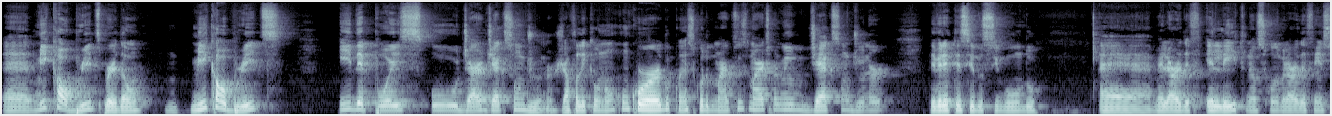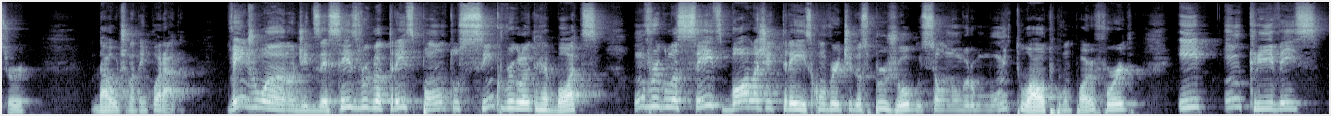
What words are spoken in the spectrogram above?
é, Michael Bridges, perdão, Michael Bridges e depois o Jaron Jackson Jr. Já falei que eu não concordo com a escolha do Marcus Smart. Para mim, o Jackson Jr. deveria ter sido o segundo é, melhor eleito, né, o segundo melhor defensor da última temporada. Vem de um ano de 16,3 pontos, 5,8 rebotes, 1,6 bolas de 3 convertidas por jogo, isso é um número muito alto para um power forward, e incríveis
